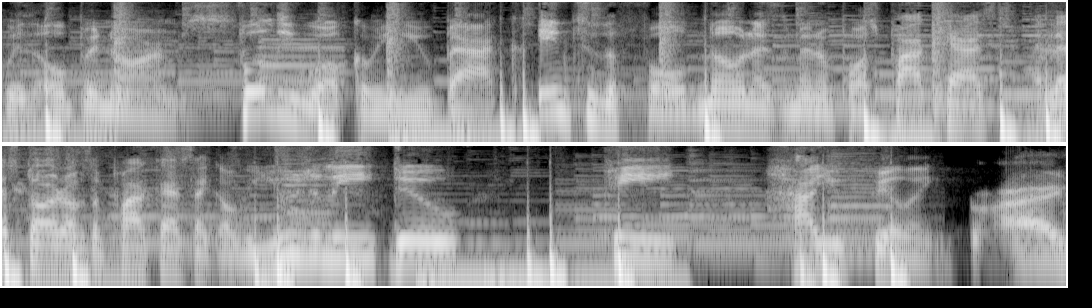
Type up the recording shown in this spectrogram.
with open arms, fully welcoming you back into the fold known as the Men on Pause podcast. And let's start off the podcast like we usually do. P, how you feeling? I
